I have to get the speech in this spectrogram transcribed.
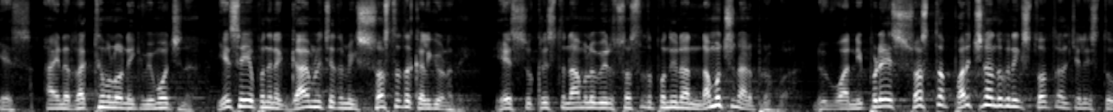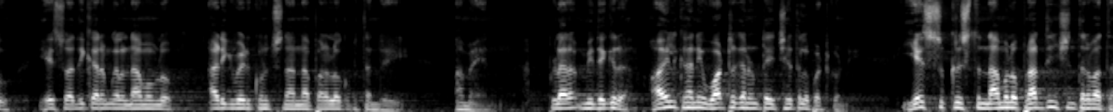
ఎస్ ఆయన రక్తంలో నీకు విమోచన. ఏసయ్య పొందిన గాయముల చేత మీకు స్వస్థత కలిగి ఉన్నది. ఏసు క్రీస్తు నామలు వీరు స్వస్థత పొందిన నమ్ముచున్నాను ప్రభు. నువ్వు వారిని ఇప్పుడే స్వస్థపరిచినందుకు నీకు స్తోత్రాలు చెల్లిస్తూ యేసు అధికారం గల నామంలో అడిగి వేడుకొనుచున్నాను నా పరలోకపు తండ్రి. అమెన్ పిల్లరా మీ దగ్గర ఆయిల్ కానీ వాటర్ కానీ ఉంటే చేతులు పట్టుకోండి. యేసు క్రీస్తు నామలో ప్రార్థించిన తర్వాత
